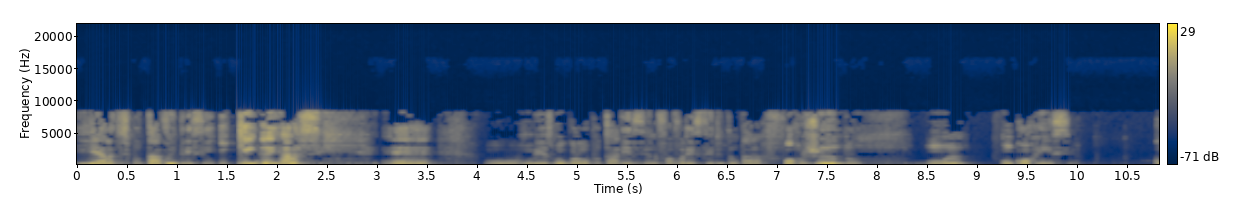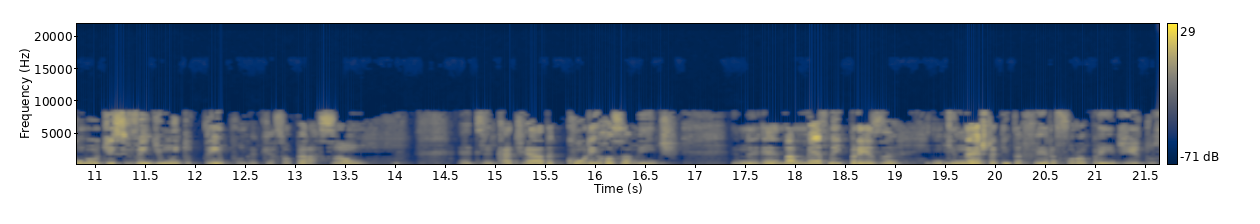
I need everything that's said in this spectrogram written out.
e elas disputavam entre si. E quem ganhasse, é, o mesmo grupo estaria sendo favorecido. Então estava forjando uma concorrência. Como eu disse, vem de muito tempo né, que essa operação é desencadeada, curiosamente, né, é, na mesma empresa em que nesta quinta-feira foram apreendidos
